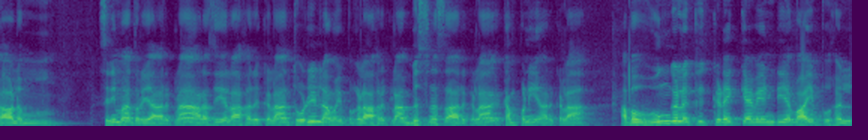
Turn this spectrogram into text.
காலம். சினிமா துறையாக இருக்கலாம் அரசியலாக இருக்கலாம் தொழில் அமைப்புகளாக இருக்கலாம் பிஸ்னஸாக இருக்கலாம் கம்பெனியாக இருக்கலாம். அப்போ உங்களுக்கு கிடைக்க வேண்டிய வாய்ப்புகள்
